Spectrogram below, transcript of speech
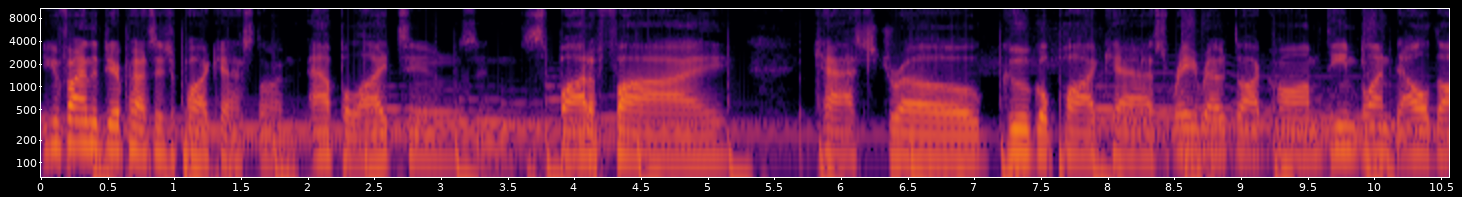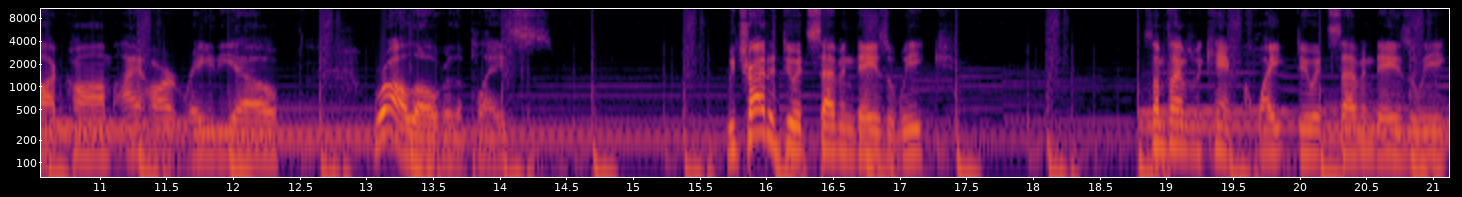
You can find the Dear Nation podcast on Apple iTunes and Spotify, Castro, Google Podcasts, RayRauth.com, DeanBlundell.com, iHeartRadio. We're all over the place. We try to do it seven days a week. Sometimes we can't quite do it seven days a week.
